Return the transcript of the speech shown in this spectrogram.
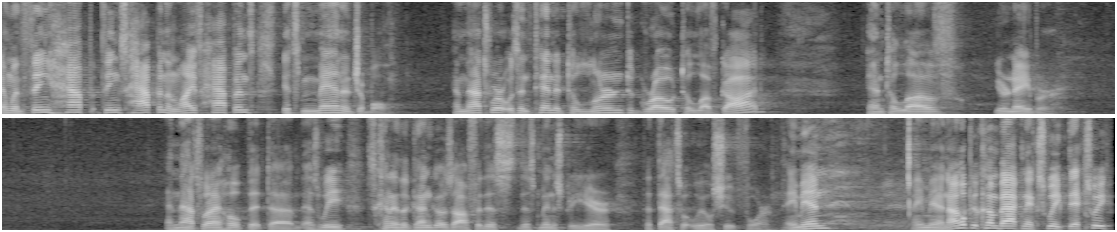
and when thing hap- things happen and life happens, it's manageable. And that's where it was intended to learn to grow, to love God and to love your neighbor. And that's what I hope that uh, as we, as kind of the gun goes off for this, this ministry year, that that's what we'll shoot for. Amen? Amen. I hope you'll come back next week. Next week,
